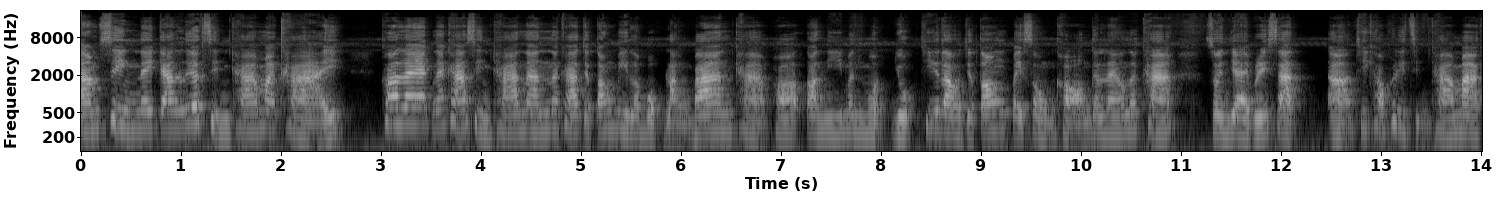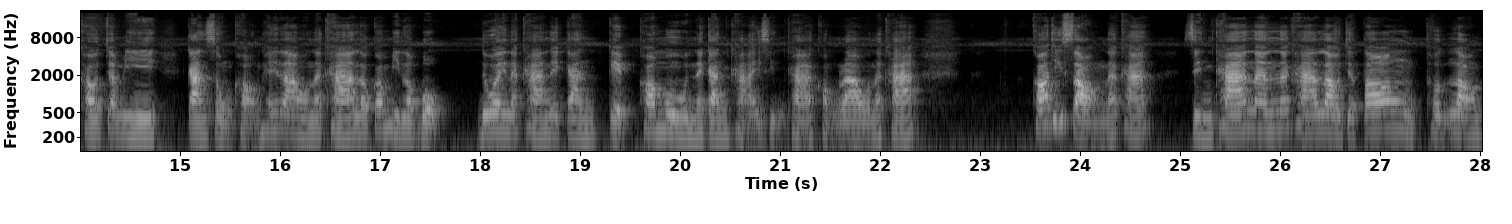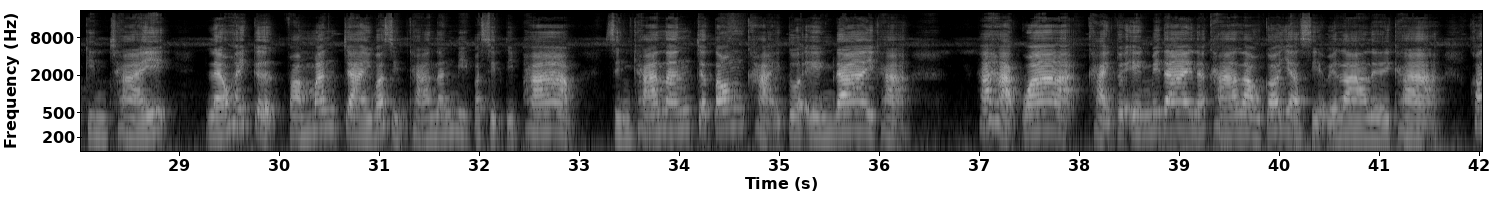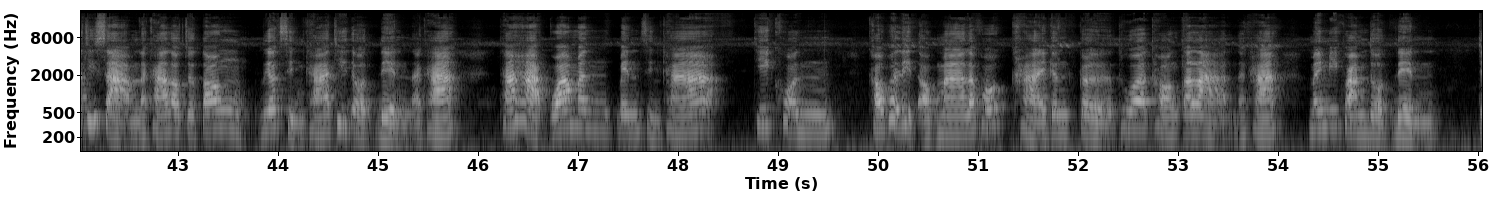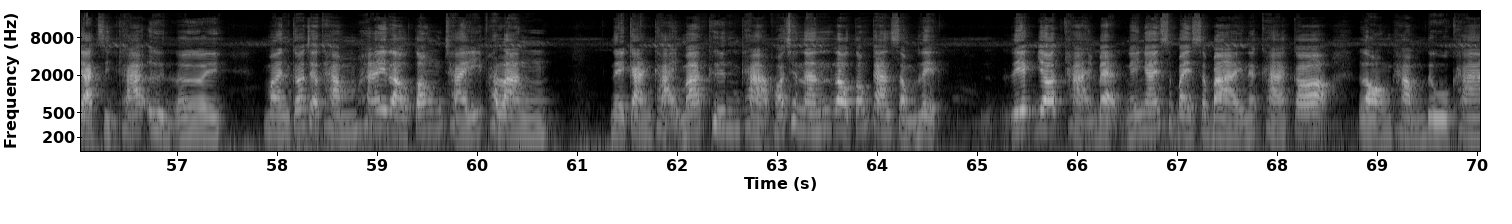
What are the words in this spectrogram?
3 สิ่งในการเลือกสินค้ามาขาย ข้อแรกนะคะสินค้านั้นนะคะจะต้องมีระบบหลังบ้านค่ะ เพราะตอนนี้มันหมดยุคที่เราจะต้องไปส่งของกันแล้วนะคะ ส่วนใหญ่บริษัทที่เขาผลิตสินค้ามาเขาจะมีการส่งของให้เรานะคะ แล้วก็มีระบบด้วยนะคะในการเก็บข้อมูลในการขายสินค้าของเรานะคะ ข้อที่2นะคะสินค้านั้นนะคะเราจะต้องทดลองกินใช้ แล้วให้เกิดความมั่นใจว่าสินค้านั้นมีประสิทธิภาพ สินค้านั้นจะต้องขายตัวเองได้ค่ะ ถ้าหากว่าขายตัวเองไม่ได้นะคะ เราก็อย่าเสียเวลาเลยค่ะ ข้อที่ 3 นะคะ เราจะต้องเลือกสินค้าที่โดดเด่นนะคะ ถ้าหากว่ามันเป็นสินค้าที่คนเขาผลิตออกมาแล้วเขาขายกันเกิดทั่วท้องตลาดนะคะ ไม่มีความโดดเด่นจากสินค้าอื่นเลย มันก็จะทำให้เราต้องใช้พลังในการขายมากขึ้นค่ะ เพราะฉะนั้นเราต้องการสำเร็จเรียกยอดขายแบบง่ายๆ สบายๆนะคะ ก็ลองทำดูค่ะ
